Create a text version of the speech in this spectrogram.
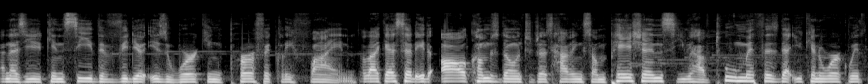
and as you can see the video is working perfectly fine. Like i said it all comes down to just having some patience. You have two methods that you can work with.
